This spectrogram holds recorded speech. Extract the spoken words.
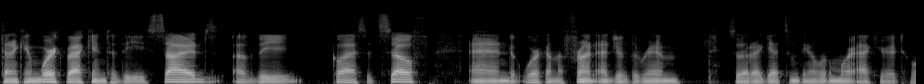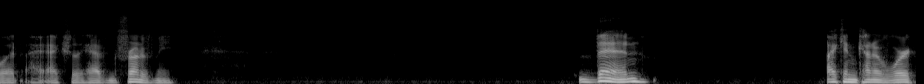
Then I can work back into the sides of the glass itself and work on the front edge of the rim so that I get something a little more accurate to what I actually have in front of me. Then I can kind of work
